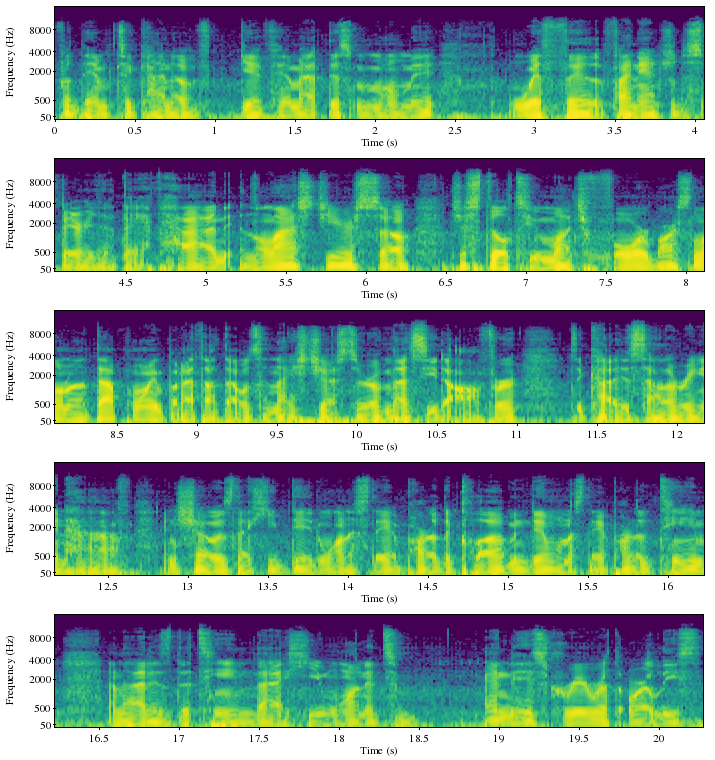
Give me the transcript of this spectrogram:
for them to kind of give him at this moment with the financial disparity that they've had in the last year. So just still too much for Barcelona at that point. But I thought that was a nice gesture of Messi to offer to cut his salary in half and shows that he did want to stay a part of the club and didn't want to stay a part of the team. And that is the team that he wanted to end his career with, or at least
